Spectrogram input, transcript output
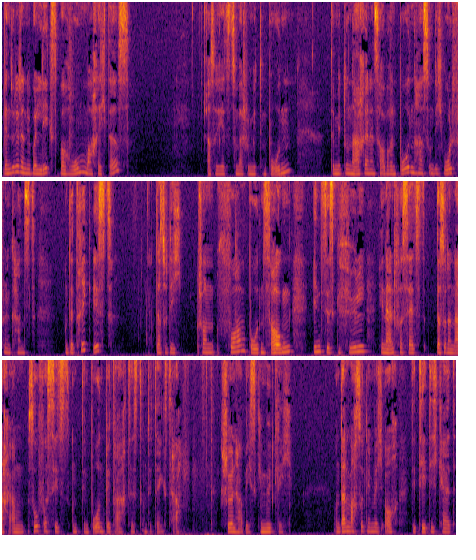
wenn du dir dann überlegst, warum mache ich das? Also jetzt zum Beispiel mit dem Boden, damit du nachher einen sauberen Boden hast und dich wohlfühlen kannst. Und der Trick ist, dass du dich schon vorm Bodensaugen in dieses Gefühl hineinversetzt, dass du dann nachher am Sofa sitzt und den Boden betrachtest und dir denkst, ha, schön habe ich es, gemütlich. Und dann machst du nämlich auch die Tätigkeit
